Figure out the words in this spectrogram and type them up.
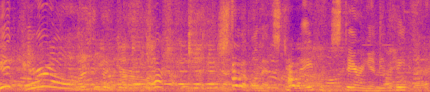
Good girl. She stood up on that stupid apron staring at me. I hate that.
